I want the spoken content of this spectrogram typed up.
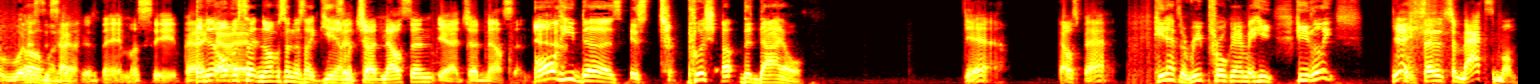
what is oh this my God. actor's name? Let's see. Bad and then all of a sudden, all of a sudden, it's like, yeah, I'm it Judd Nelson? Yeah, Judd Nelson. Yeah. all he does is t- push up the dial. yeah, that was bad. He'd have to reprogram it. He he literally Yeah, he set it to maximum.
